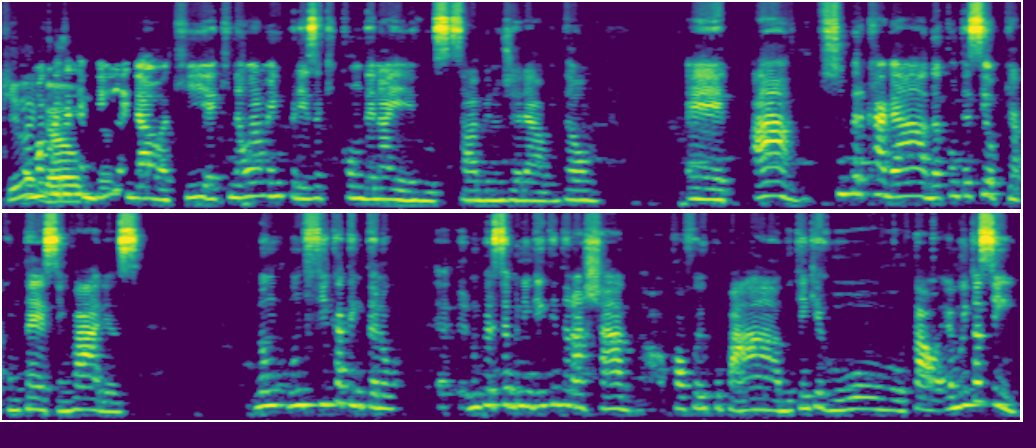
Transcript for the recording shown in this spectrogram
Que legal. Uma coisa que é bem legal aqui é que não é uma empresa que condena erros, sabe, no geral. Então, é, ah, super cagada, aconteceu, porque acontecem várias. Não, não fica tentando eu não percebo ninguém tentando achar qual foi o culpado, quem que errou, tal. É muito assim,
